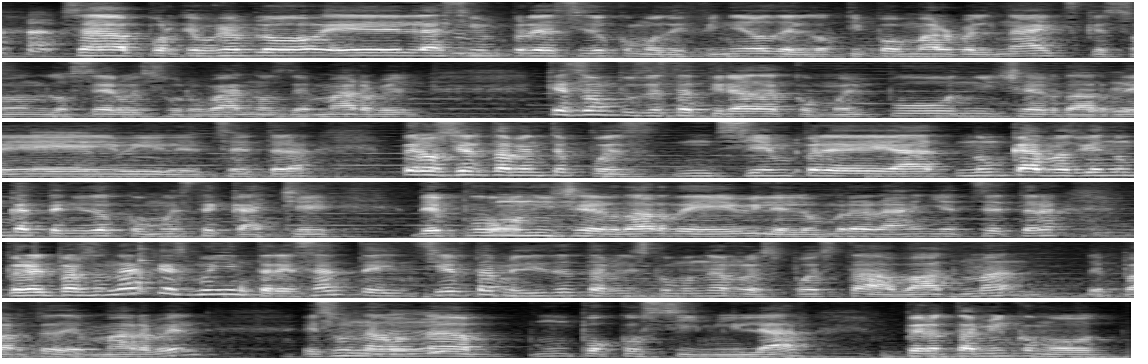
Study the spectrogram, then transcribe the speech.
Ajá. O sea, porque por ejemplo, él ha siempre ha sido como definido de lo tipo Marvel Knights, que son los héroes urbanos de Marvel, que son pues de esta tirada como el Punisher, Daredevil, etcétera, pero ciertamente pues siempre ha- nunca más bien nunca ha tenido como este caché de Punisher, Daredevil, el Hombre Araña, etcétera, pero el personaje es muy interesante, en cierta medida también es como una respuesta a Batman de parte de Marvel. Es una onda un poco similar, pero también como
